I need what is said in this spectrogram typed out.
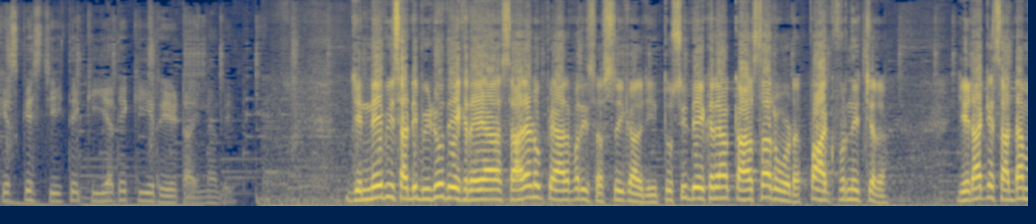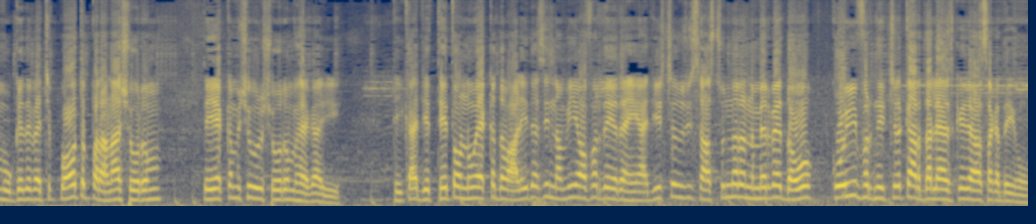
ਕਿਸ ਕਿਸ ਚੀਜ਼ ਤੇ ਕੀ ਹੈ ਤੇ ਕੀ ਰੇਟ ਆ ਇਹਨਾਂ ਦੇ। ਜਿੰਨੇ ਵੀ ਸਾਡੀ ਵੀਡੀਓ ਦੇਖ ਰਹੇ ਆ, ਸਾਰਿਆਂ ਨੂੰ ਪਿਆਰ ਭਰੀ ਸਤਿ ਸ੍ਰੀ ਅਕਾਲ ਜੀ। ਤੁਸੀਂ ਦੇਖ ਰਹੇ ਹੋ ਕਾਲਸਾ ਰੋਡ, ਭਾਗ ਫਰਨੀਚਰ, ਜਿਹੜਾ ਕਿ ਸਾਡਾ ਮੋਗੇ ਦੇ ਵਿੱਚ ਬਹੁਤ ਪੁਰਾਣਾ ਸ਼ੋਰੂਮ ਤੇ ਇੱਕ ਮਸ਼ਹੂਰ ਸ਼ੋਰੂਮ ਹੈਗਾ ਜੀ। ਠੀਕ ਆ, ਜਿੱਥੇ ਤੁਹਾਨੂੰ ਇੱਕ ਦੀਵਾਲੀ ਤੇ ਅਸੀਂ ਨਵੀਂ ਆਫਰ ਦੇ ਰਹੇ ਹਾਂ, ਜਿਸ 'ਚ ਤੁਸੀਂ 799 ਰੁਪਏ ਦਿਓ, ਕੋਈ ਵੀ ਫਰਨੀਚਰ ਘਰ ਦਾ ਲੈ ਕੇ ਜਾ ਸਕਦੇ ਹੋ।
